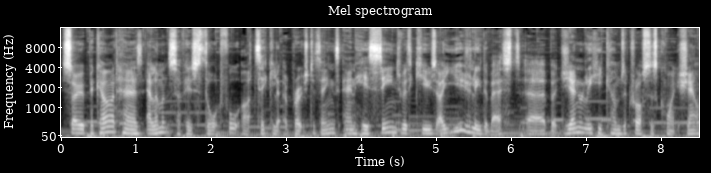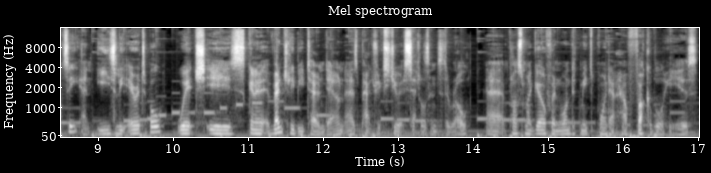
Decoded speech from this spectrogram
So, Picard has elements of his thoughtful, articulate approach to things, and his scenes with Q's are usually the best, uh, but generally he comes across as quite shouty and easily irritable, which is going to eventually be toned down as Patrick Stewart settles into the role. Uh, plus, my girlfriend wanted me to point out how fuckable he is.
